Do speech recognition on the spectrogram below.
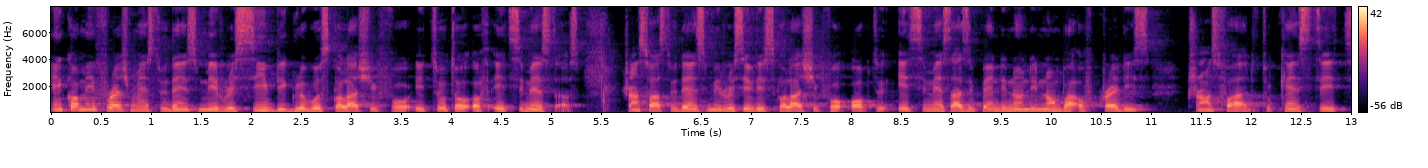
Incoming freshman students may receive the Global Scholarship for a total of 8 semesters. Transfer students may receive the scholarship for up to 8 semesters depending on the number of credits transferred to Kent State.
